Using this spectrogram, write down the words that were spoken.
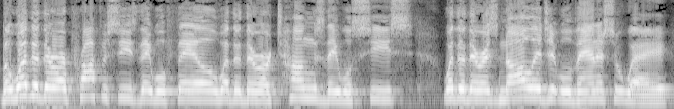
But whether there are prophecies, they will fail. Whether there are tongues, they will cease. Whether there is knowledge, it will vanish away.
